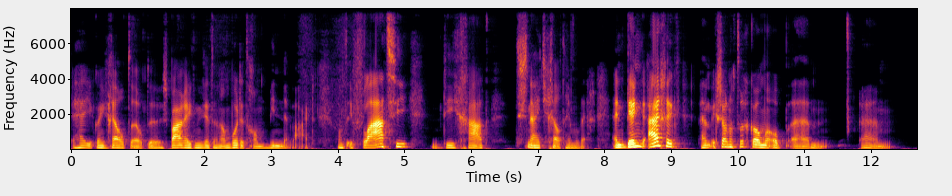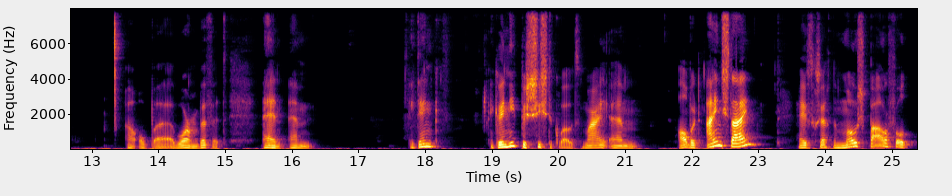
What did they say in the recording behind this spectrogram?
je kan je geld eh, op de spaarrekening zetten en dan wordt het gewoon minder waard. Want inflatie, die gaat, snijdt je geld helemaal weg. En ik denk eigenlijk, um, ik zou nog terugkomen op, um, um, op uh, Warren Buffett. En ik denk, ik weet niet precies de quote, maar Albert Einstein heeft gezegd: The most powerful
